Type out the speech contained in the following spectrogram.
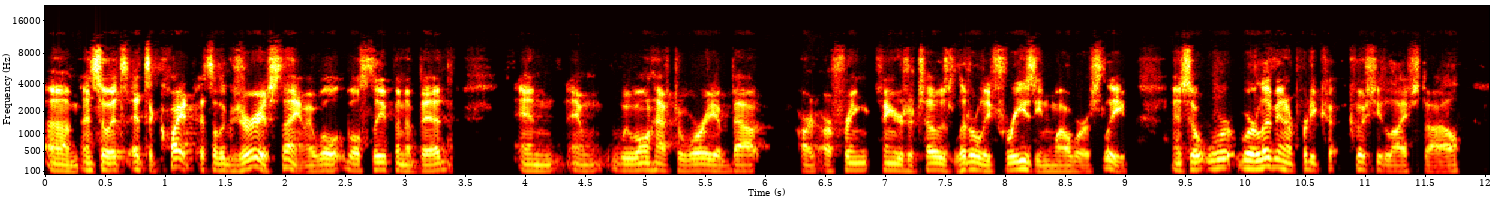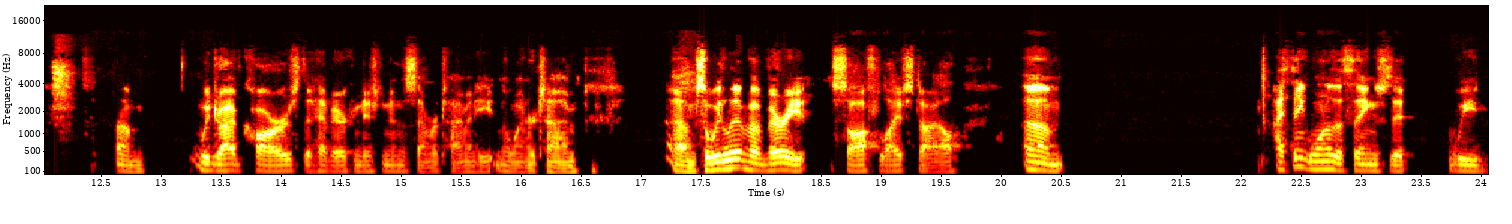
Um, and so it's it's a quite it's a luxurious thing. I mean, we'll we'll sleep in a bed, and and we won't have to worry about our, our fingers or toes literally freezing while we're asleep. And so we're we're living a pretty cushy lifestyle. Um, we drive cars that have air conditioning in the summertime and heat in the wintertime. Um, so we live a very soft lifestyle. Um, I think one of the things that we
